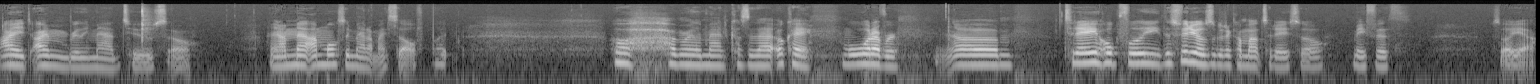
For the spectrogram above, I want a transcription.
I I'm really mad too. So, and I'm mad, I'm mostly mad at myself. But oh, I'm really mad because of that. Okay, well whatever. Um, today hopefully this video is gonna come out today. So May 5th. So yeah.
